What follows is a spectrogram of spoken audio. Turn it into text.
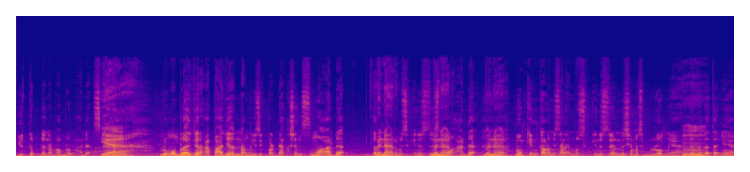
YouTube dan apa belum ada. Sekarang Yeah. lo mau belajar apa aja tentang music production semua ada. Tentang Benar. musik industri Benar. semua ada. Benar. Mungkin kalau misalnya musik industri Indonesia masih belum ya data-datanya ya.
